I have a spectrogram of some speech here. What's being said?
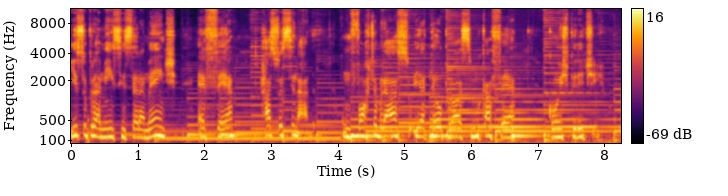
Isso, para mim, sinceramente, é fé raciocinada. Um forte abraço e até o próximo Café com o Espiritismo.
